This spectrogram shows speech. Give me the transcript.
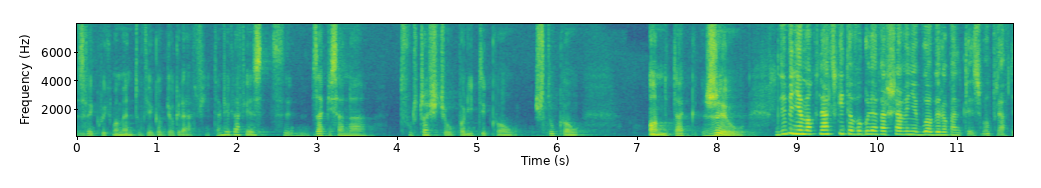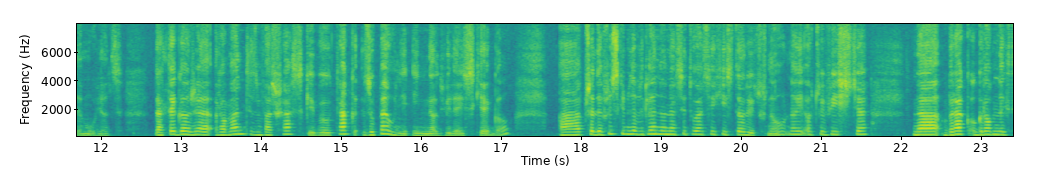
zwykłych momentów jego biografii. Ta biografia jest zapisana twórczością, polityką, sztuką. On tak żył. Gdyby nie Moknacki, to w ogóle w Warszawie nie byłoby romantyzmu, prawdę mówiąc. Dlatego, że romantyzm warszawski był tak zupełnie inny od wileńskiego, a przede wszystkim ze względu na sytuację historyczną, no i oczywiście na brak ogromnych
